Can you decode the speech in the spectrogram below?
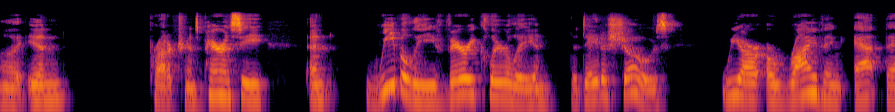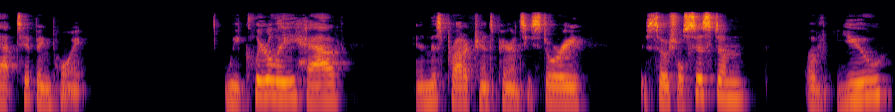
uh, in product transparency. And we believe very clearly, and the data shows, we are arriving at that tipping point. We clearly have, in this product transparency story, the social system of you,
